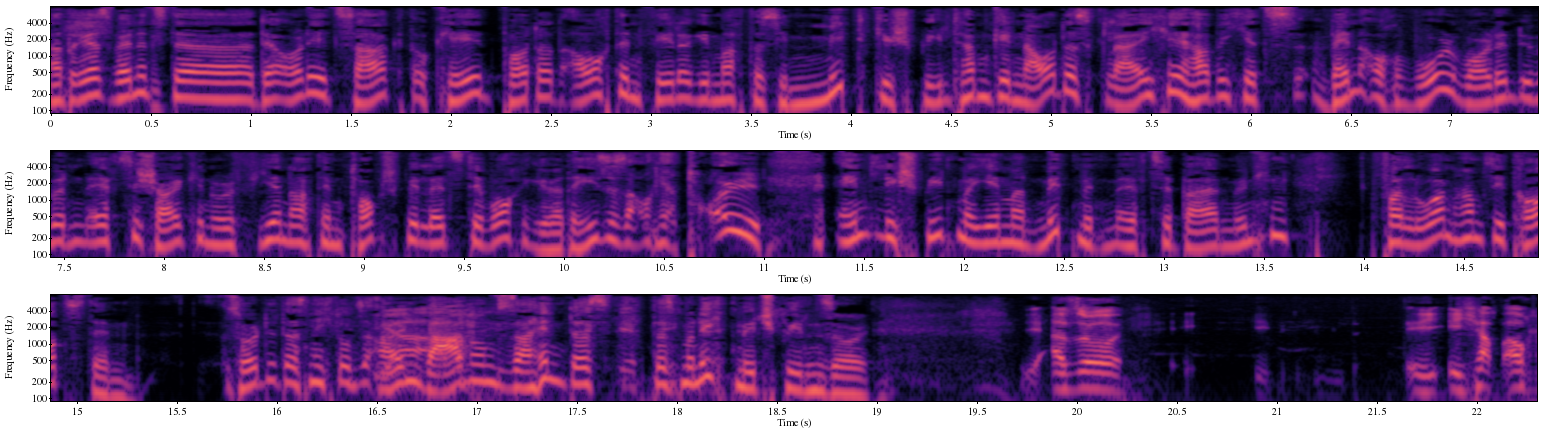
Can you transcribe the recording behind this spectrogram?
Andreas, wenn jetzt der, der Olli jetzt sagt, okay, Port hat auch den Fehler gemacht, dass sie mitgespielt haben, genau das Gleiche habe ich jetzt, wenn auch wohlwollend, über den FC Schalke 04 nach dem Topspiel letzte Woche gehört. Da hieß es auch, ja toll, endlich spielt mal jemand mit mit dem FC Bayern München. Verloren haben sie trotzdem. Sollte das nicht uns ja. allen Warnung sein, dass, dass man nicht mitspielen soll? Also ich, ich habe auch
